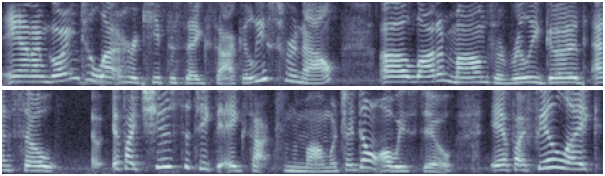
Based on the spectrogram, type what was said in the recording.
And I'm going to let her keep this egg sac, at least for now. A lot of moms are really good and so if I choose to take the egg sac from the mom, which I don't always do, if I feel like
